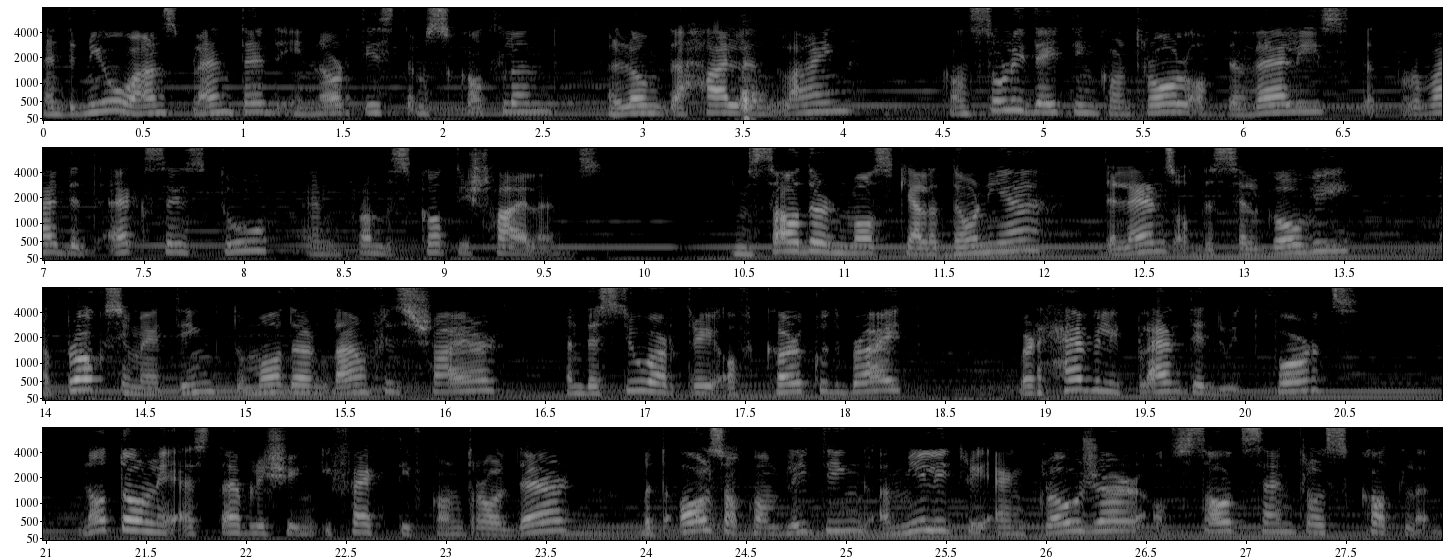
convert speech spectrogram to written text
and new ones planted in northeastern Scotland along the Highland Line, consolidating control of the valleys that provided access to and from the Scottish Highlands. In southernmost Caledonia, the lands of the Selgovae, approximating to modern Dumfriesshire and the stewardry of Kirkcudbright, were heavily planted with forts not only establishing effective control there, but also completing a military enclosure of south central Scotland.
